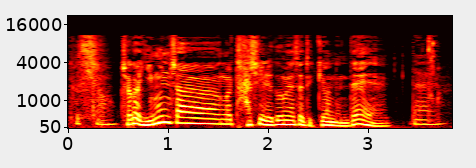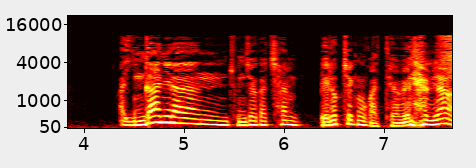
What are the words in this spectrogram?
그렇죠. 제가 이 문장을 다시 읽으면서 느꼈는데, 네. 아, 인간이란 존재가 참 매력적인 것 같아요. 왜냐하면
